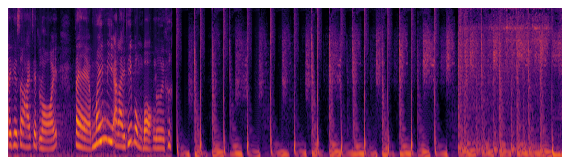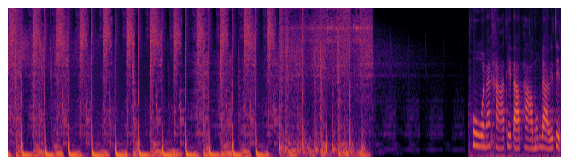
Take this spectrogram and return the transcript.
แต่คือสไลด์700 แต่ไม่มีอะไรที่บ่งบอกเลยคือภูนะคะทิตาภามุกดาวิจิต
